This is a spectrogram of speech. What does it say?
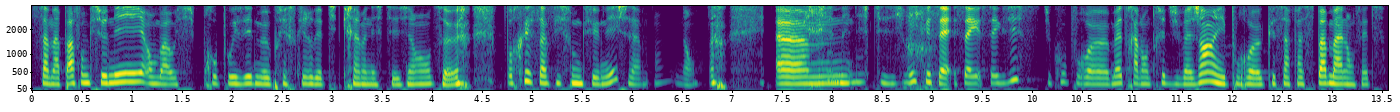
Ça n'a pas fonctionné. On m'a aussi proposé de me prescrire des petites crèmes anesthésiantes euh, pour que ça puisse fonctionner. Je hmm, non. euh, Crème anesthésiante. Oui, parce que ça, ça, existe du coup pour euh, mettre à l'entrée du vagin et pour que ça fasse pas mal en fait.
